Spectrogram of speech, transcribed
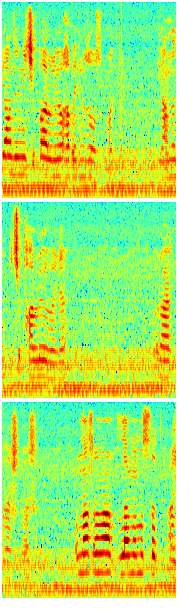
Yandığın içi parlıyor haberiniz olsun bakın. Yandığın içi parlıyor böyle. Böyle arkadaşlar. Ondan sonra lamamız sat ay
